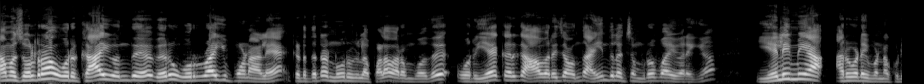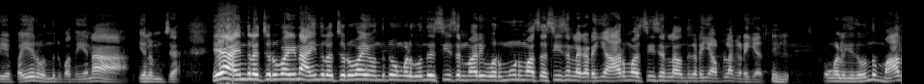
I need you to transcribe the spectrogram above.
நம்ம சொல்கிறோம் ஒரு காய் வந்து வெறும் ஒரு ரூபாய்க்கு போனாலே கிட்டத்தட்ட நூறு கிலோ பழம் வரும்போது ஒரு ஏக்கருக்கு ஆவரேஜாக வந்து ஐந்து லட்சம் ரூபாய் வரைக்கும் எளிமையாக அறுவடை பண்ணக்கூடிய பயிர் வந்துட்டு பார்த்தீங்கன்னா எலுமிச்சை. ஏன் ஐந்து லட்சம் ரூபாய்னா ஐந்து லட்சம் ரூபாய் வந்துட்டு உங்களுக்கு வந்து சீசன் மாதிரி ஒரு மூணு மாதம் சீசனில் கிடைக்கும் ஆறு மாதம் சீசனில் வந்து கிடைக்கும் அப்படிலாம் கிடைக்காது. உங்களுக்கு இது வந்து மாத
